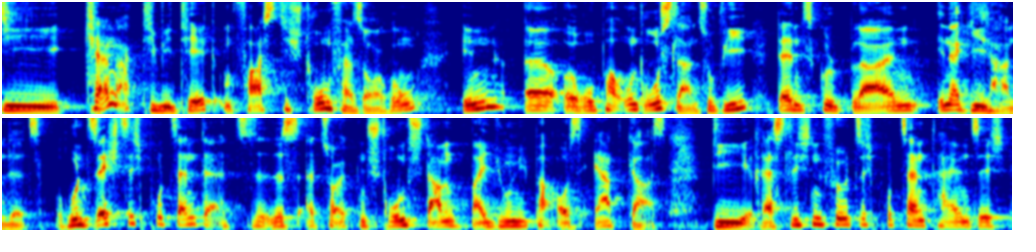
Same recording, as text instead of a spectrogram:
Die Kernaktivität umfasst die Stromversorgung in äh, Europa und Russland sowie des globalen Energiehandels. Rund 60 Prozent des erzeugten Stroms stammen bei Uniper aus Erdgas. Die restlichen 40 Prozent teilen sich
